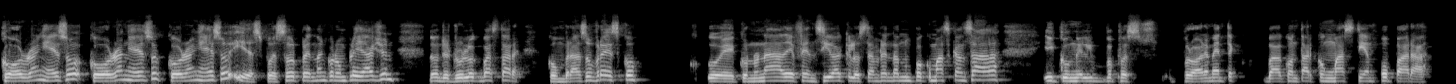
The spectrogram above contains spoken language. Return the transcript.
corran eso, corran eso, corran eso y después sorprendan con un play action donde Drew va a estar con brazo fresco, eh, con una defensiva que lo está enfrentando un poco más cansada y con él, pues probablemente va a contar con más tiempo para,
